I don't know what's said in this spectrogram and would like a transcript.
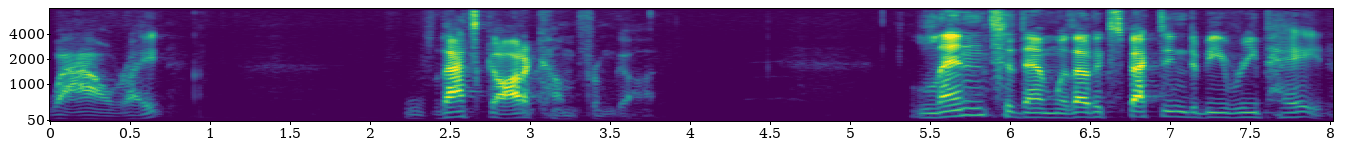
Wow, right? That's got to come from God. Lend to them without expecting to be repaid.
